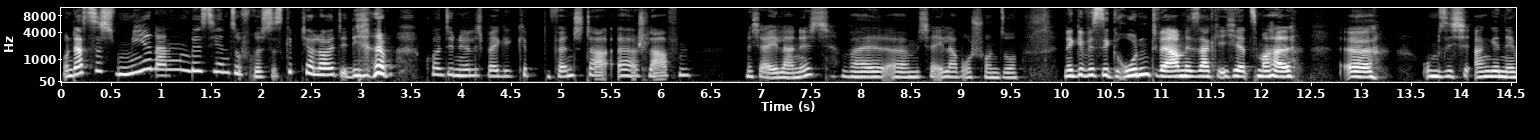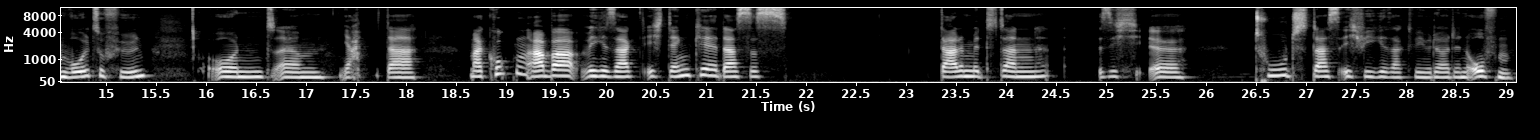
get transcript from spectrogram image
Und das ist mir dann ein bisschen zu frisch. Es gibt ja Leute, die kontinuierlich bei gekipptem Fenster äh, schlafen. Michaela nicht, weil äh, Michaela braucht schon so eine gewisse Grundwärme, sag ich jetzt mal, äh, um sich angenehm wohlzufühlen. Und ähm, ja, da mal gucken, aber wie gesagt, ich denke, dass es damit dann sich äh, tut, dass ich, wie gesagt, wieder den Ofen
